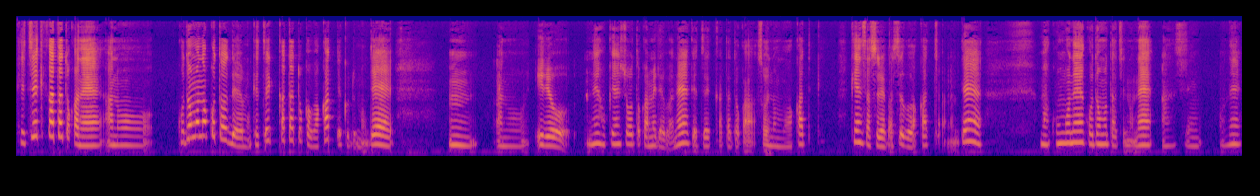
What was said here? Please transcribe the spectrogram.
血液型とかね、あの、子供のことでも血液型とか分かってくるので、うん、あの、医療、ね、保険証とか見ればね、血液型とかそういうのも分かって検査すればすぐ分かっちゃうので、まあ、今後ね子どもたちのね安心をね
